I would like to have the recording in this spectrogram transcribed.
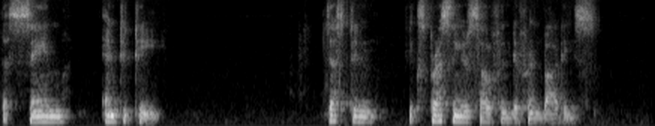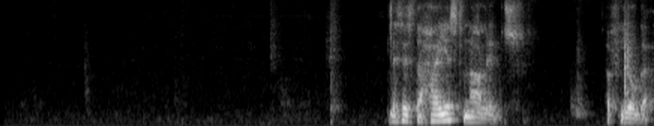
the same entity, just in expressing yourself in different bodies. This is the highest knowledge of yoga.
